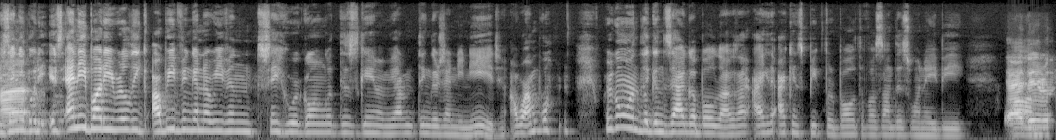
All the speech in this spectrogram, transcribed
Is I- anybody is anybody really? Are we even gonna even say who we're going with this game? I mean, I don't think there's any need. I'm, going, we're going with the Gonzaga Bulldogs. I, I I can speak for both of us on this one, AB. Yeah, it didn't Um, really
